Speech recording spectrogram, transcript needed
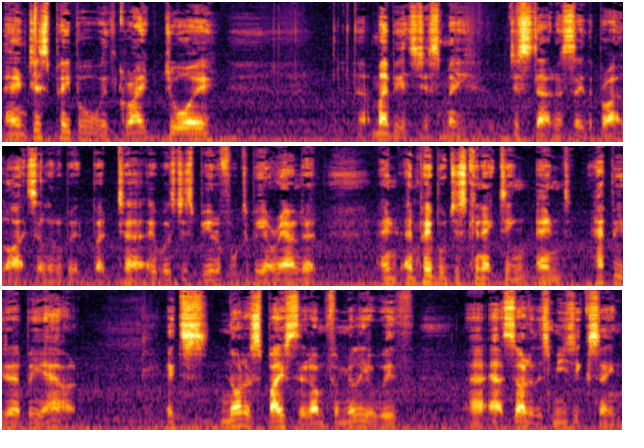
and just people with great joy. Uh, maybe it's just me, just starting to see the bright lights a little bit, but uh, it was just beautiful to be around it, and and people just connecting and happy to be out. It's not a space that I'm familiar with uh, outside of this music scene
